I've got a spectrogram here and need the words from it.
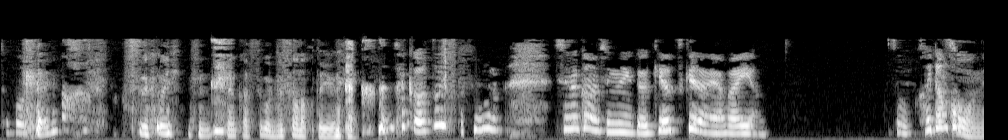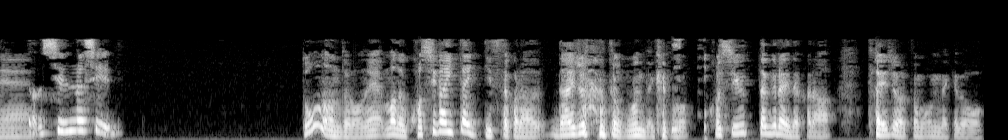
とこう。すごい、なんかすごい物騒なこと言うね。なんかお父さん死ぬ死ぬかもしれないから気をつけたらやばいやん。そう、階段からそうね。死ぬらしい。どうなんだろうね。まだ腰が痛いって言ってたから大丈夫だと思うんだけど、腰打ったぐらいだから大丈夫だと思うんだけど。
